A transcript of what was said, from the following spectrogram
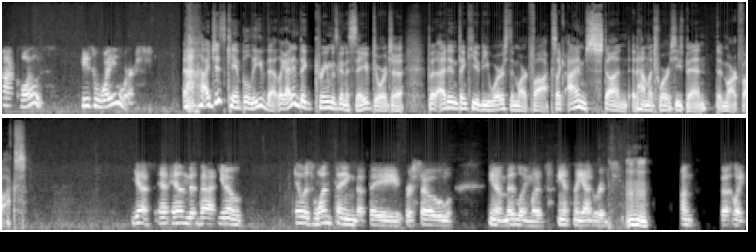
Not close. He's way worse. I just can't believe that. Like, I didn't think Crean was going to save Georgia, but I didn't think he would be worse than Mark Fox. Like, I'm stunned at how much worse he's been than Mark Fox. Yes, and, and that you know, it was one thing that they were so, you know, middling with Anthony Edwards. Mm-hmm. Um, but like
